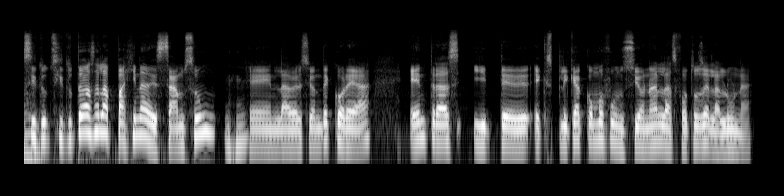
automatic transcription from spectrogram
si, tú, si, tú, te vas a la página de Samsung en la versión de Corea, entras y te explica cómo funcionan las fotos de la luna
